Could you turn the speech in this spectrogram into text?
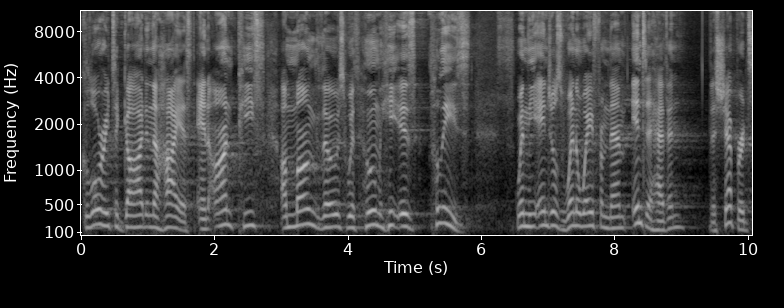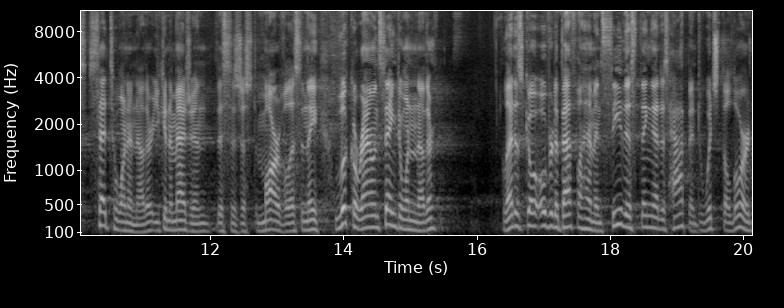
Glory to God in the highest, and on peace among those with whom he is pleased. When the angels went away from them into heaven, the shepherds said to one another, You can imagine this is just marvelous, and they look around saying to one another, Let us go over to Bethlehem and see this thing that has happened, which the Lord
